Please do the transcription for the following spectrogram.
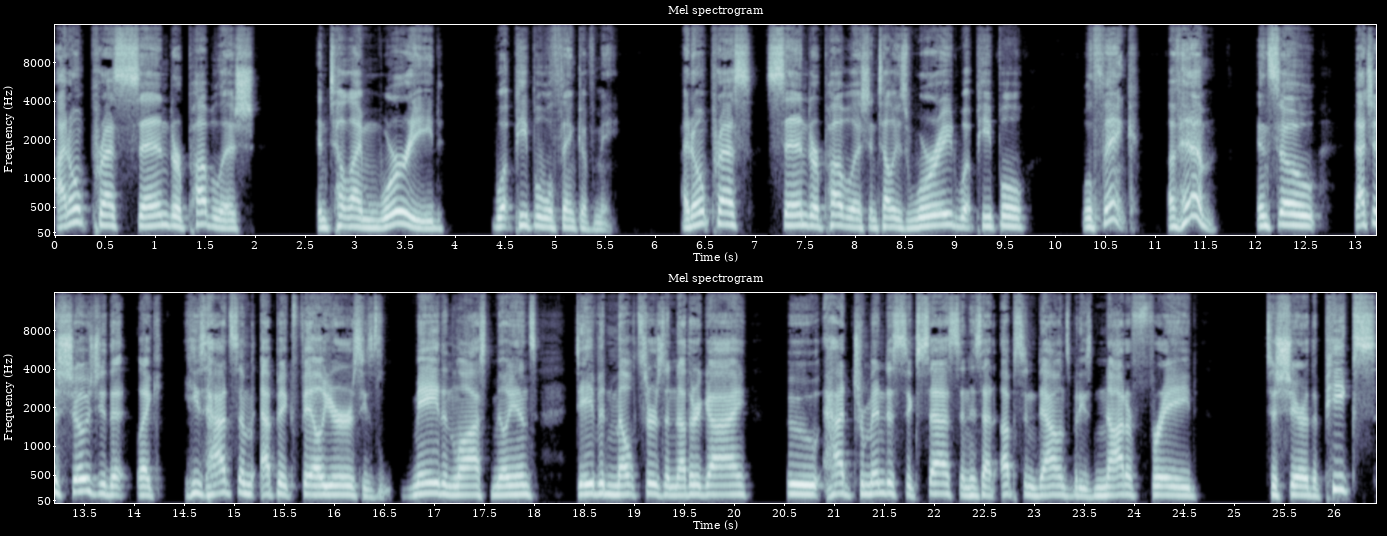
I don't press send or publish until I'm worried what people will think of me. I don't press send or publish until he's worried what people will think of him. And so that just shows you that like he's had some epic failures. He's made and lost millions. David Meltzer's another guy who had tremendous success and has had ups and downs, but he's not afraid to share the peaks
